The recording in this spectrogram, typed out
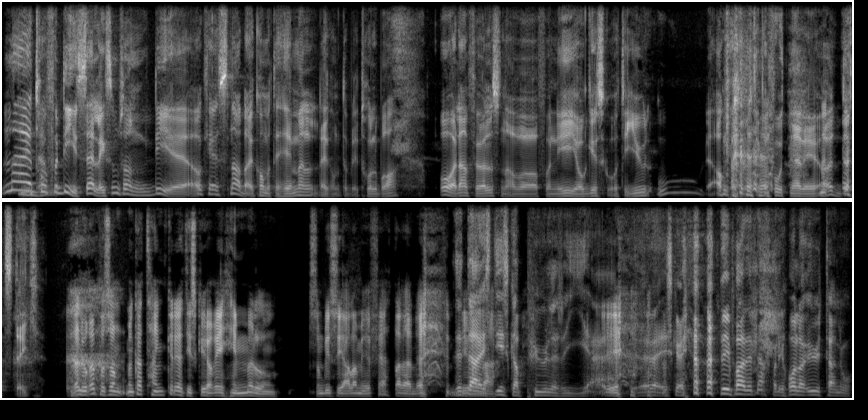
Nei, jeg tror for de så er liksom sånn de er, Ok, snadder kommer jeg til himmelen, det kommer til å bli utrolig bra. Og den følelsen av å få nye joggesko til jul uh, Det er akkurat å stikke foten ned i Dødsdigg. Da lurer jeg på sånn, Men hva tenker de at de skal gjøre i himmelen som blir så jævla mye fetere enn det Det de er gjør der der? de skal pule så jævlig. Det det de skal gjøre. Er bare det er derfor de holder ut her nå.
